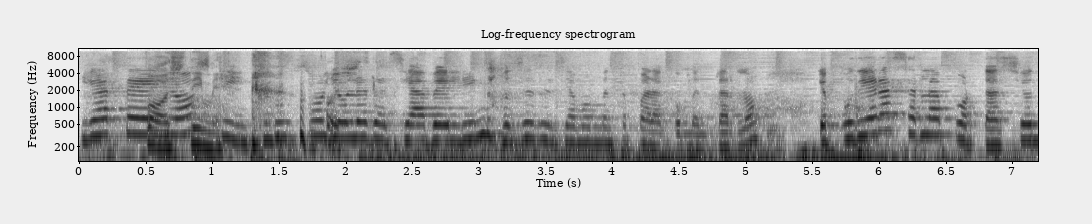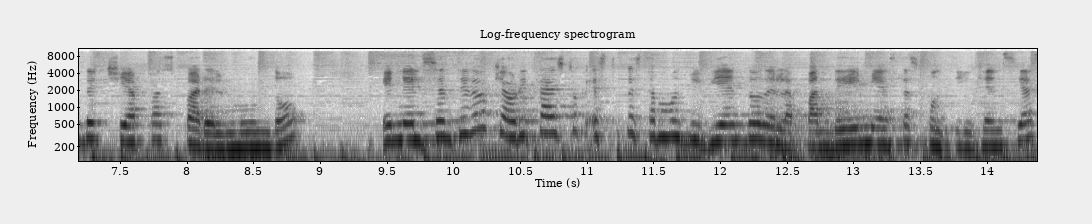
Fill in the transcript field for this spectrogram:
Fíjate, Posh, Jos, dime. que incluso yo le decía a Beli, no sé si decía momento para comentarlo, que pudiera ser la aportación de Chiapas para el mundo, en el sentido que ahorita esto, esto que estamos viviendo de la pandemia, estas contingencias,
